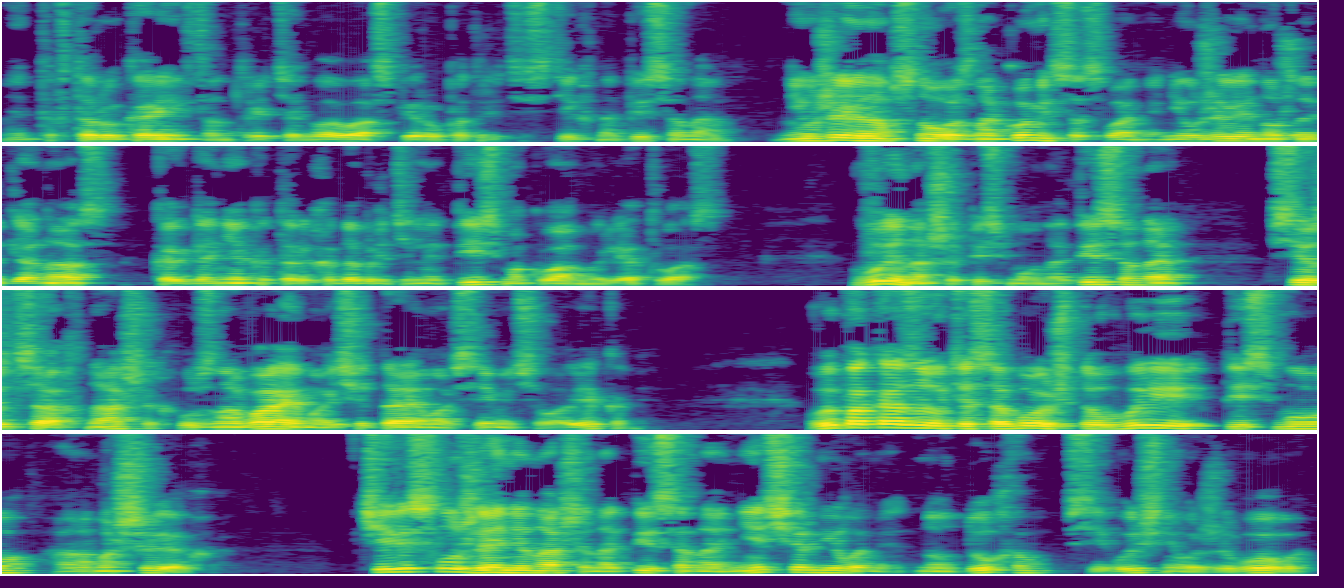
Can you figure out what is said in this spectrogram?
Это 2 Коринфянам 3 глава, с 1 по 3 стих написано «Неужели нам снова знакомиться с вами? Неужели нужны для нас, как для некоторых, одобрительные письма к вам или от вас? Вы, наше письмо, написанное в сердцах наших, узнаваемое и читаемое всеми человеками. Вы показываете собой, что вы письмо Амашеха, Через служение наше написано не чернилами, но духом Всевышнего Живого,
